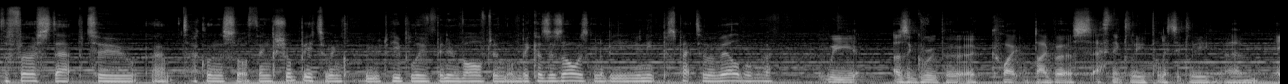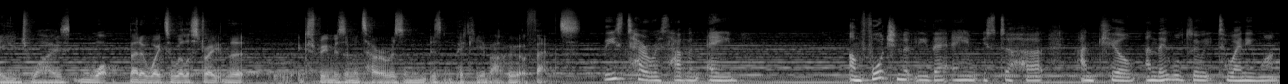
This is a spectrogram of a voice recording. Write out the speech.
The first step to um, tackling this sort of thing should be to include people who've been involved in them because there's always going to be a unique perspective available there. We, as a group, are, are quite diverse ethnically, politically, um, age-wise. What better way to illustrate that extremism and terrorism isn't picky about who it affects? These terrorists have an aim. Unfortunately, their aim is to hurt and kill, and they will do it to anyone.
